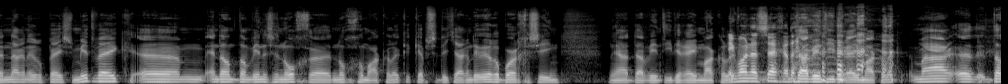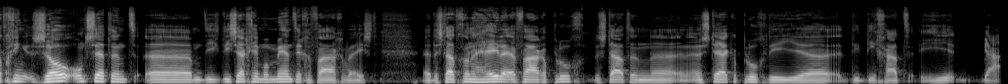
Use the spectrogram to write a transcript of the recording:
naar een Europese midweek. Ehm, en dan, dan winnen ze nog, eh, nog gemakkelijk. Ik heb ze dit jaar in de Euroborg gezien. Nou ja, daar wint iedereen makkelijk. Ik wou net zeggen, Daar wint iedereen makkelijk. Maar eh, dat ging zo ontzettend. ehm, die, die zijn geen moment in gevaar geweest. Er staat gewoon een hele ervaren ploeg. Er staat een, een, een sterke ploeg die, die, die gaat hier. Ja,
